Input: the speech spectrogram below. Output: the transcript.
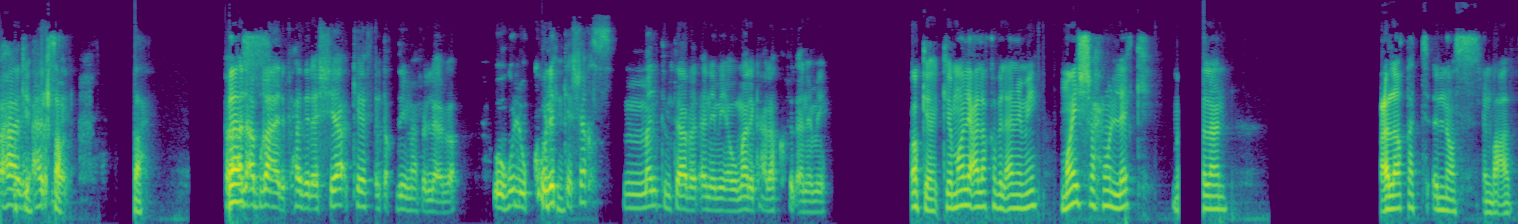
هذه هذه صح. فأنا. أبغى أعرف هذه الأشياء كيف تقديمها في اللعبة. ولك كشخص ما أنت متابع الأنمي أو مالك علاقة في الأنمي. أوكي كي ما لي علاقة بالأنمي. ما يشرحون لك مثلا علاقة الناس بين بعض.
